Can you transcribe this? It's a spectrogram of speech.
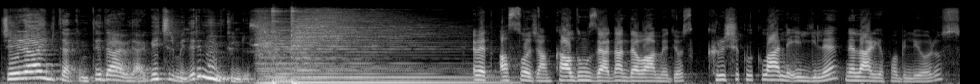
cerrahi bir takım tedaviler geçirmeleri mümkündür. Evet Aslı Hocam kaldığımız yerden devam ediyoruz. Kırışıklıklarla ilgili neler yapabiliyoruz?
